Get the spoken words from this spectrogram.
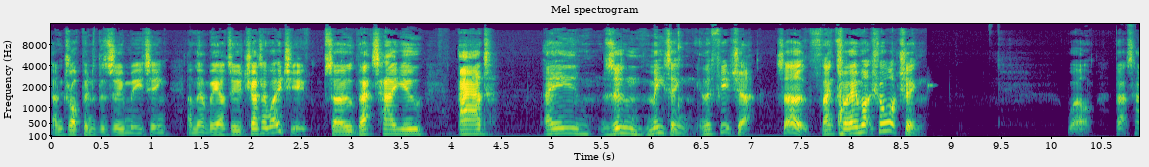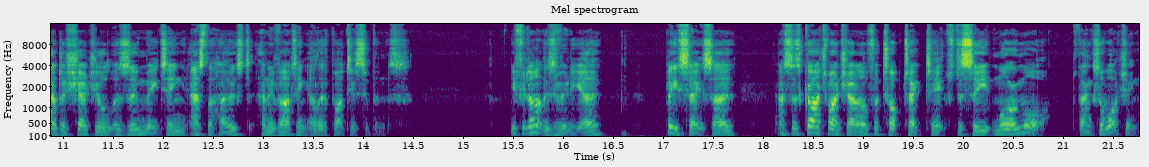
and drop into the Zoom meeting and then be able to chat away to you. So that's how you add a Zoom meeting in the future. So thanks very much for watching. Well, that's how to schedule a Zoom meeting as the host and inviting other participants. If you like this video, please say so and subscribe to my channel for top tech tips to see more and more. Thanks for watching.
